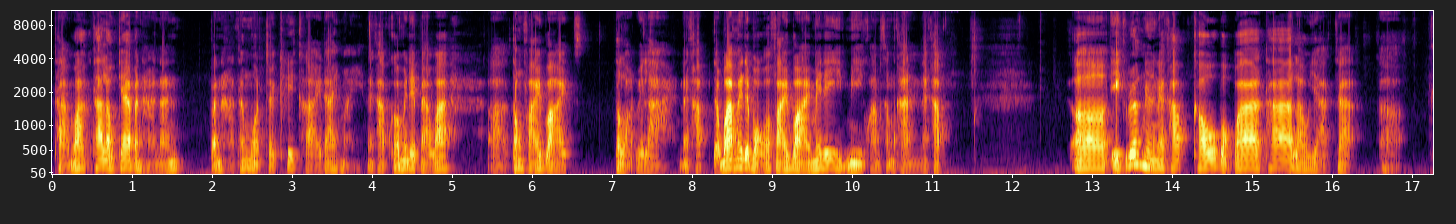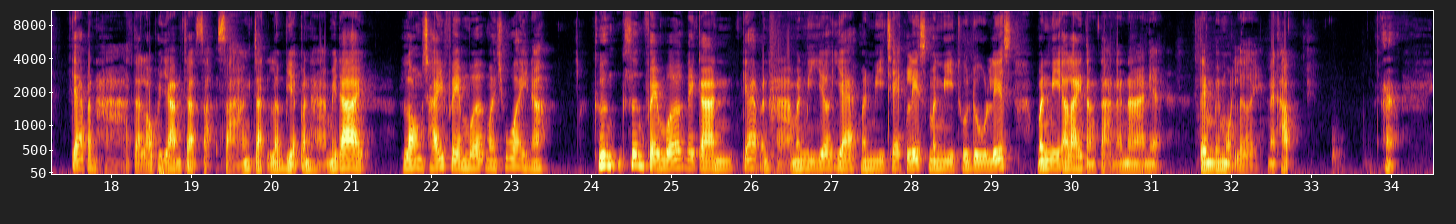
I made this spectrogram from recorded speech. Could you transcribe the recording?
ถามว่าถ้าเราแก้ปัญหานั้นปัญหาทั้งหมดจะคลี่คลายได้ไหมนะครับ ก็ไม่ได้แปลว่าต้อง five why ตลอดเวลานะครับ แต่ว่าไม่ได้บอกว่า five why ไม่ได้มีความสำคัญนะครับอีกเรื่องหนึ่งนะครับเขาบอกว่าถ้าเราอยากจะ แก้ปัญหา แต่เราพยายามจะสะสางจัดระเบียบปัญหาไม่ได้ ลองใช้ framework มาช่วยนะซึ่งซึ่ง framework ในการแก้ปัญหามันมีเยอะแยะ มันมี checklist มันมี to do list มันมีอะไรต่างๆ นานาเนี่ย เต็มไปหมดเลยนะครับอะ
